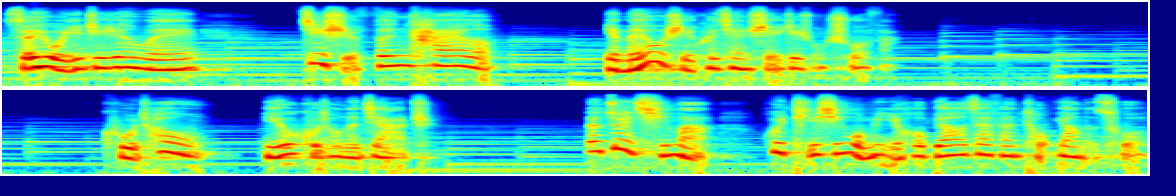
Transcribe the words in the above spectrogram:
所以我一直认为，即使分开了，也没有谁亏欠谁这种说法。苦痛也有苦痛的价值，那最起码会提醒我们以后不要再犯同样的错了。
